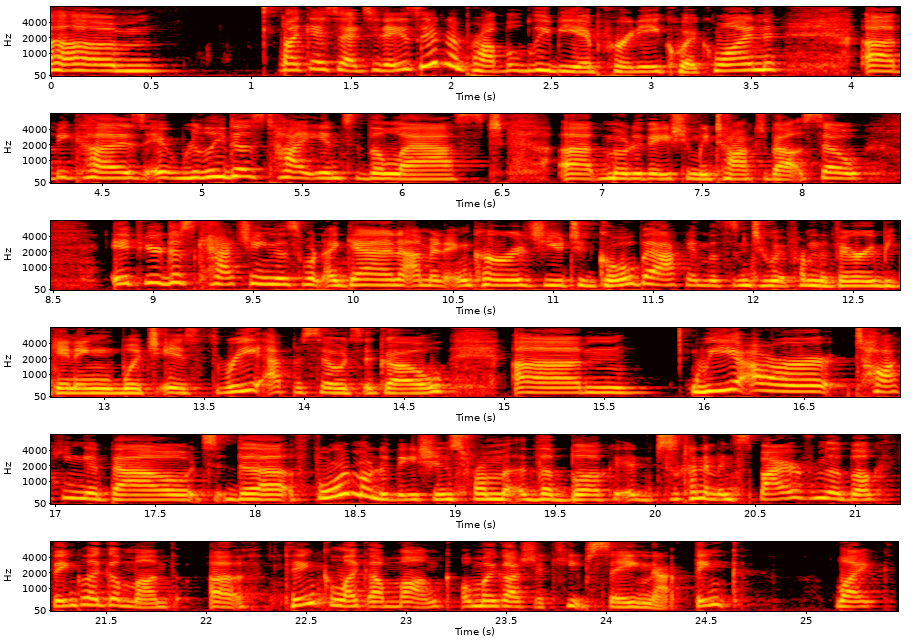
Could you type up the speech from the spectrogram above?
um, like I said, today's going to probably be a pretty quick one uh, because it really does tie into the last uh, motivation we talked about. So, if you're just catching this one again, I'm going to encourage you to go back and listen to it from the very beginning, which is three episodes ago. Um, we are talking about the four motivations from the book, just kind of inspired from the book. Think like a month. Uh, think like a monk. Oh my gosh, I keep saying that. Think like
